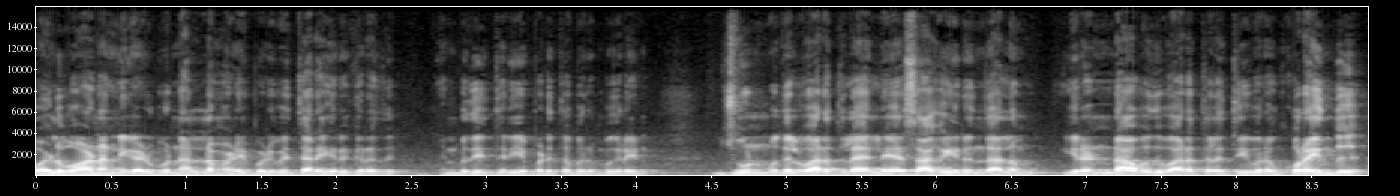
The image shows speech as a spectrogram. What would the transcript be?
வலுவான நிகழ்வு நல்ல மழைப்பொழிவை தர இருக்கிறது என்பதை தெரியப்படுத்த விரும்புகிறேன். ஜூன் முதல் வாரத்தில் லேசாக இருந்தாலும் இரண்டாவது வாரத்தில் தீவிரம் குறைந்து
